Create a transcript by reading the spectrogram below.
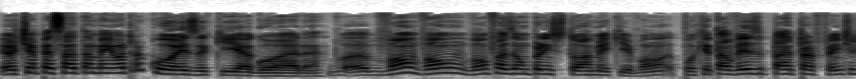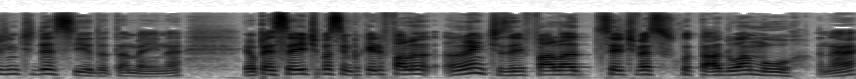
Eu tinha pensado também em outra coisa aqui agora. V- Vão, vão, vão fazer um brainstorm aqui, vão, porque talvez pra, pra frente a gente decida também, né? Eu pensei, tipo assim, porque ele fala antes, ele fala se ele tivesse escutado o amor, né?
